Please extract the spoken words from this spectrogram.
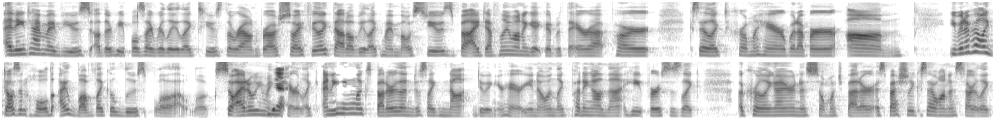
anytime I've used other people's, I really like to use the round brush. So I feel like that'll be like my most used. But I definitely want to get good with the air wrap part because I like to curl my hair, whatever. Um, even if it like doesn't hold, I love like a loose blowout look. So I don't even care. Like anything looks better than just like not doing your hair, you know. And like putting on that heat versus like a curling iron is so much better, especially because I want to start like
